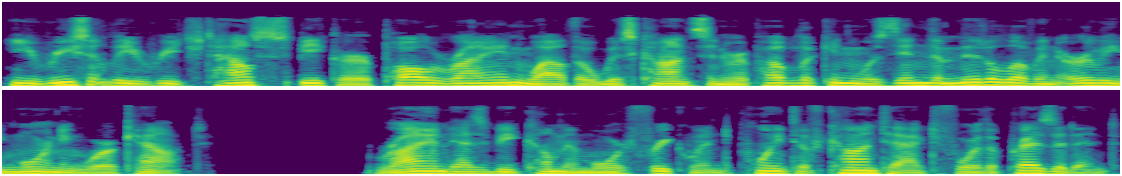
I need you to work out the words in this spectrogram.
He recently reached House Speaker Paul Ryan while the Wisconsin Republican was in the middle of an early morning workout. Ryan has become a more frequent point of contact for the president,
